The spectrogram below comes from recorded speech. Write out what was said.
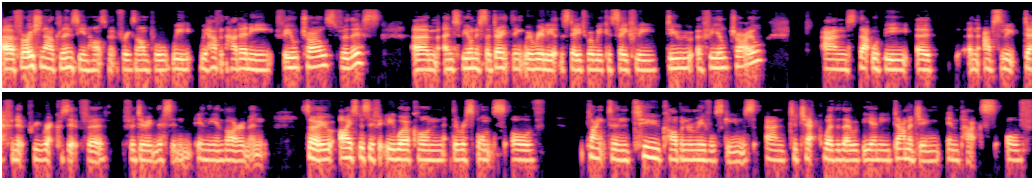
uh, for ocean alkalinity enhancement, for example, we we haven't had any field trials for this. Um, and to be honest, I don't think we're really at the stage where we could safely do a field trial, and that would be a, an absolute definite prerequisite for for doing this in in the environment. So I specifically work on the response of plankton to carbon removal schemes and to check whether there would be any damaging impacts of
